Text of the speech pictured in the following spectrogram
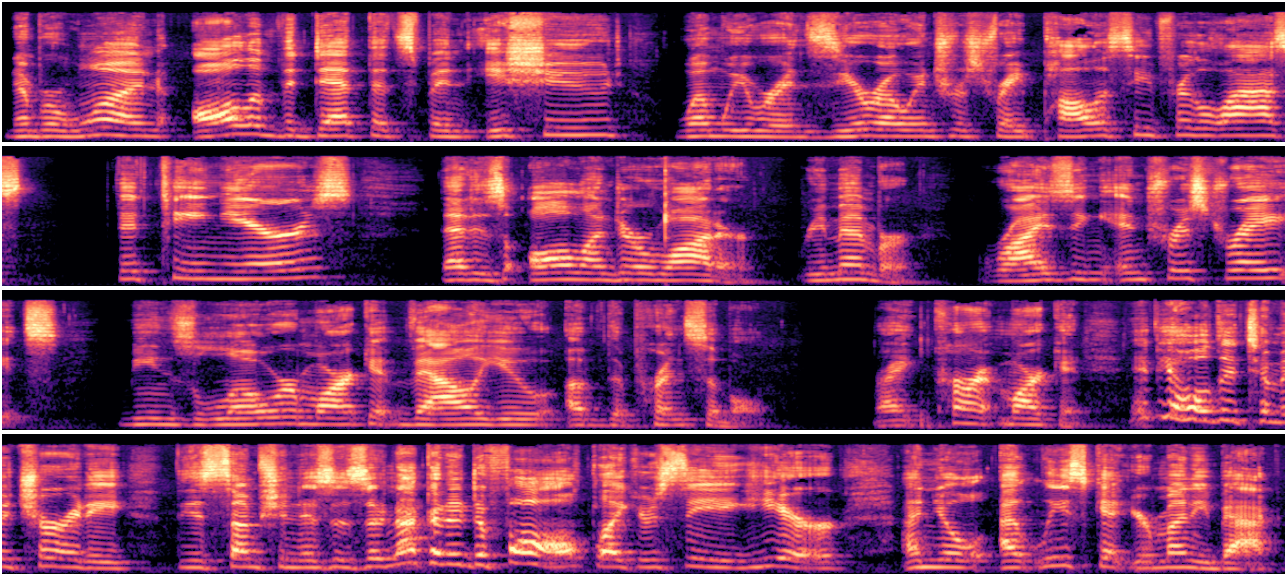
Number one, all of the debt that's been issued when we were in zero interest rate policy for the last 15 years, that is all underwater. Remember, rising interest rates means lower market value of the principal right? Current market. If you hold it to maturity, the assumption is is they're not going to default like you're seeing here, and you'll at least get your money back,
